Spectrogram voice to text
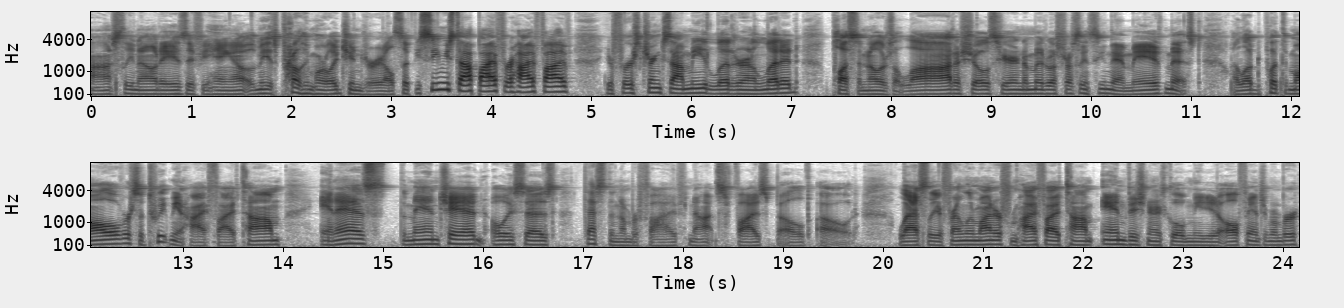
Honestly, nowadays, if you hang out with me, it's probably more like ginger ale. So if you see me stop by for a high five, your first drink's on me, leaded or unleaded. Plus, I know there's a lot of shows here in the Midwest wrestling scene that I may have missed. I love to put them all over, so tweet me at high five Tom. And as the man Chad always says, that's the number five, not five spelled out. Lastly, a friendly reminder from High Five Tom and Visionaries Global Media to all fans remember,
